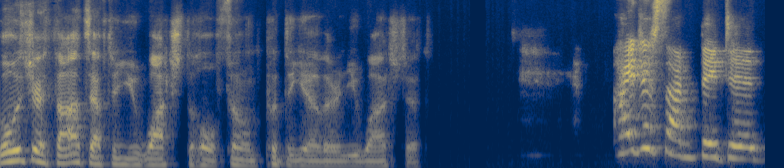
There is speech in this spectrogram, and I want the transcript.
What was your thoughts after you watched the whole film put together and you watched it? I just thought they did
